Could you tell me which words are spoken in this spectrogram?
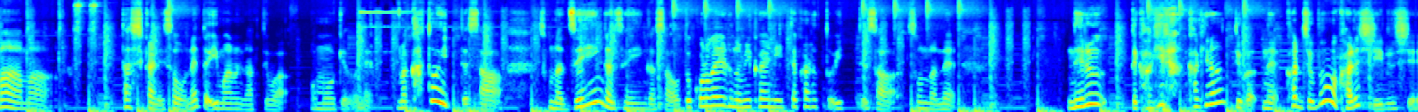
まあまあ確かにそうねと今のになっては思うけどね。まあ、かといってさ、そんな全員が全員がさ、男がいる飲み会に行ったからといってさ、そんなね、寝るって限らん、限らんっていうかね、自分は彼氏いるし、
